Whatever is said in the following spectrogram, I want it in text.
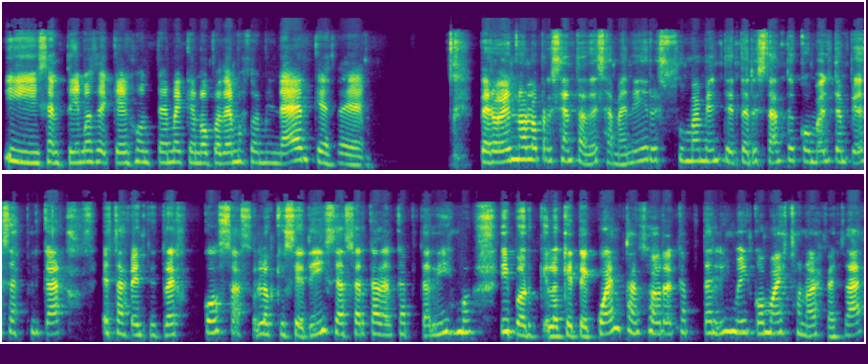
y sentimos de que es un tema que no podemos dominar, que es de pero él no lo presenta de esa manera. Es sumamente interesante cómo él te empieza a explicar estas 23 cosas, lo que se dice acerca del capitalismo y por lo que te cuentan sobre el capitalismo y cómo esto no es verdad.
